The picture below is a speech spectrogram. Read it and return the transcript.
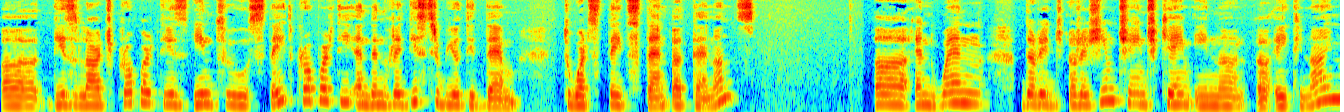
uh, these large properties into state property and then redistributed them towards state sten- uh, tenants. Uh, and when the reg- regime change came in uh, 89,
